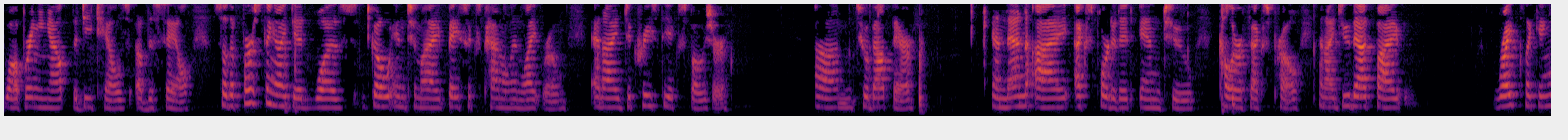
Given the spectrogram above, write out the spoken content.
while bringing out the details of the sail. So the first thing I did was go into my basics panel in Lightroom and I decreased the exposure um, to about there. And then I exported it into Color Efex Pro. And I do that by right clicking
